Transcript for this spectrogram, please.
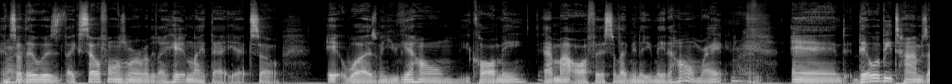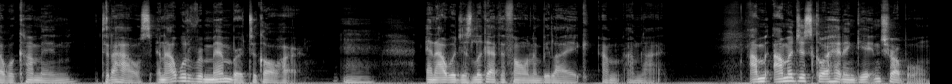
And so there was like cell phones weren't really like hitting like that yet. So it was when you get home, you call me at my office to let me know you made it home, right? Right. And there would be times I would come in to the house and I would remember to call her. Mm. And I would just look at the phone and be like, I'm I'm not. I'm I'm gonna just go ahead and get in trouble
